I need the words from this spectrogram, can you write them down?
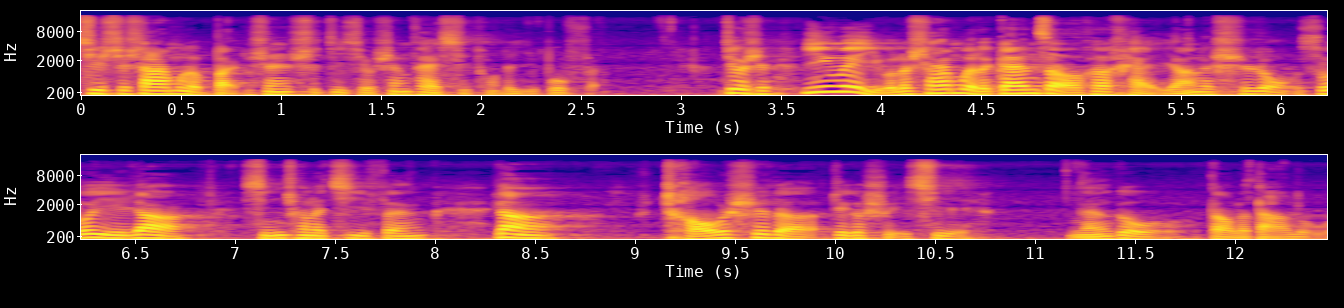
其实沙漠本身是地球生态系统的一部分，就是因为有了沙漠的干燥和海洋的湿润，所以让形成了季风，让潮湿的这个水汽能够到了大陆。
